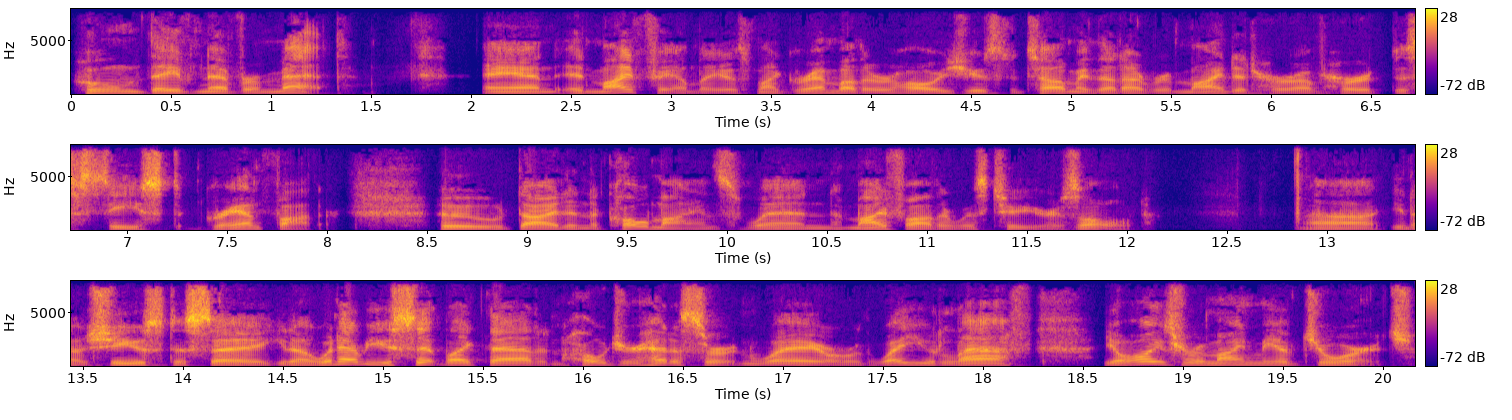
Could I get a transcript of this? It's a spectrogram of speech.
whom they've never met. And in my family, it was my grandmother who always used to tell me that I reminded her of her deceased grandfather, who died in the coal mines when my father was two years old. Uh, you know, she used to say, you know, whenever you sit like that and hold your head a certain way or the way you laugh, you always remind me of George.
